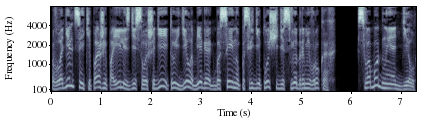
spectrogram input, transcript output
Владельцы экипажей поили здесь лошадей, то и дело бегая к бассейну посреди площади с ведрами в руках. Свободный отдел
